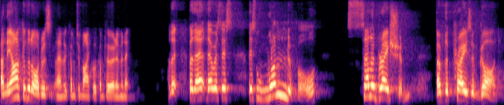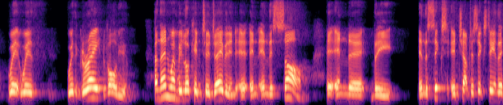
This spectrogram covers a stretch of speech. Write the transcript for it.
And the ark of the Lord was, and we'll come to Michal, come to her in a minute. But there, there was this, this wonderful celebration of the praise of God with, with, with great volume. And then when we look into David in, in, in this psalm, in the, the, in the six, in chapter 16, the,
